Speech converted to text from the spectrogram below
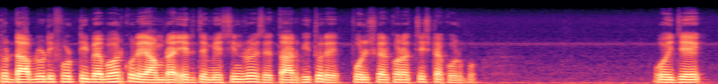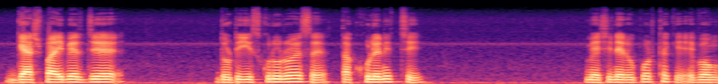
তো ডাব্লিউডি ফোরটি ব্যবহার করে আমরা এর যে মেশিন রয়েছে, তার ভিতরে পরিষ্কার করার চেষ্টা করব। ওই যে গ্যাস পাইপের যে দুটি স্ক্রু রয়েছে, তা খুলে নিচ্ছি। মেশিনের উপর থেকে এবং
